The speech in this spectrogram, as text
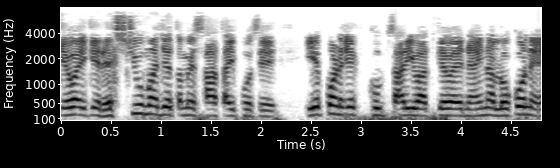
કહેવાય કે રેસ્ક્યુમાં જે તમે સાથ આપ્યો છે એ પણ એક ખૂબ સારી વાત કહેવાય અને અહીંના લોકોને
